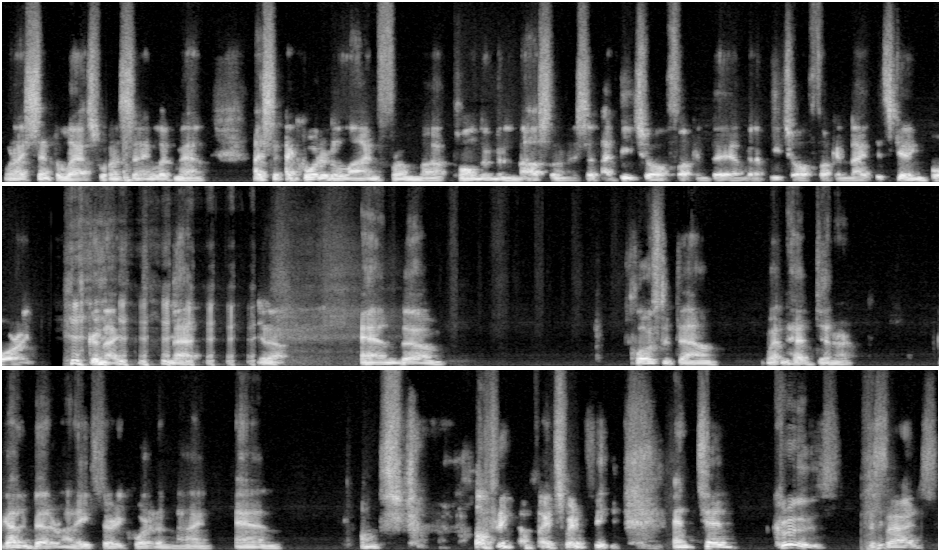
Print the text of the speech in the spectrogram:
when I sent the last one saying, "Look, man," I said I quoted a line from uh, Paul Newman in The and I said, "I beat you all fucking day. I'm going to beat you all fucking night. It's getting boring." good night, Matt. You know, and um, closed it down. Went and had dinner. Got in bed around eight thirty, quarter to nine, and I'm opening up my Twitter feed, and Ted Cruz decides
